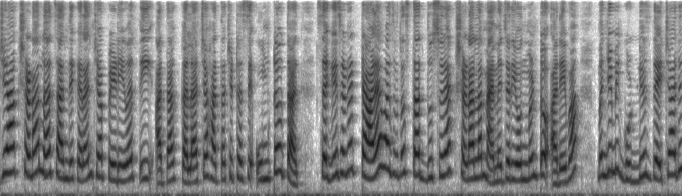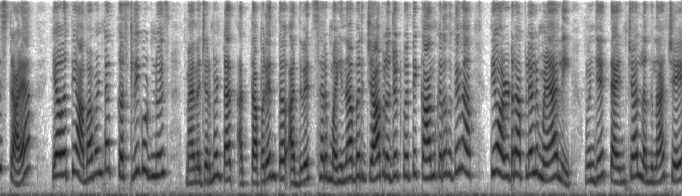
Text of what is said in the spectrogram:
ज्या क्षणाला चांदेकरांच्या पेढीवरती आता कलाच्या हाताचे ठसे उमटवतात सगळेजण टाळ्या वाजवत असतात. दुसऱ्या क्षणाला मॅनेजर येऊन म्हणतो अरे वा म्हणजे मी गुड न्यूज द्यायच्या आधीच टाळ्या? यावरती आबा म्हणतात कसली गुड न्यूज मॅनेजर म्हणतात आत्तापर्यंत अद्वैत सर महिनाभर ज्या प्रोजेक्टवरती काम करत होते ना ती ऑर्डर आपल्याला मिळाली. म्हणजे त्यांच्या लग्नाचे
